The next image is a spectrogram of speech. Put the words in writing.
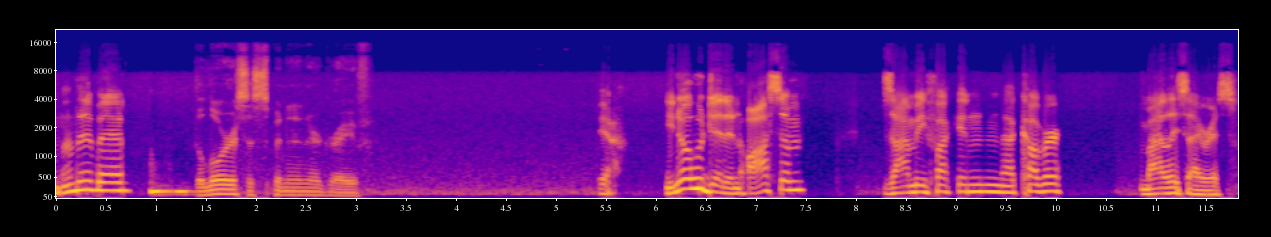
Not that bad. Dolores is spinning in her grave. Yeah. You know who did an awesome zombie fucking uh, cover? Miley Cyrus.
